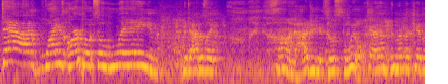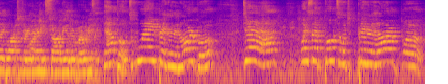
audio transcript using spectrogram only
Dad, why is our boat so lame? The dad was like, Son, how did you get so spoiled? And, and then the kid like walked further and he saw the other boat. He's like, that boat's way bigger than our boat. Dad, why is that boat so much bigger than our boat?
